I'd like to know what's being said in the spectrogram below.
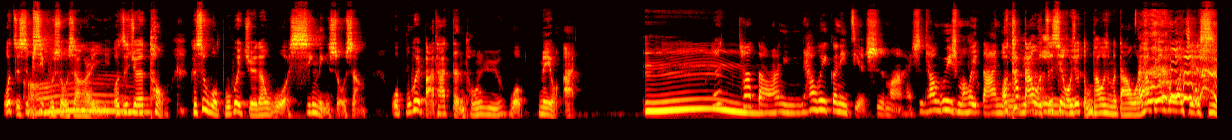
我只是屁股受伤而已，哦我只是觉得痛，可是我不会觉得我心灵受伤，我不会把它等同于我没有爱。嗯，他打完你，他会跟你解释吗？还是他为什么会打你？哦，他打我之前我就懂他为什么打我，他不用跟我解释，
